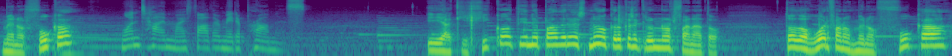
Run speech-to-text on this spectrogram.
¿Menos Fuka? One time my father made a promise. ¿Y Akihiko tiene padres? No, creo que se creó un orfanato. Todos huérfanos menos Fuka.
